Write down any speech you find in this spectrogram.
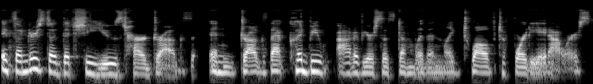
it's understood that she used hard drugs and drugs that could be out of your system within like 12 to 48 hours.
